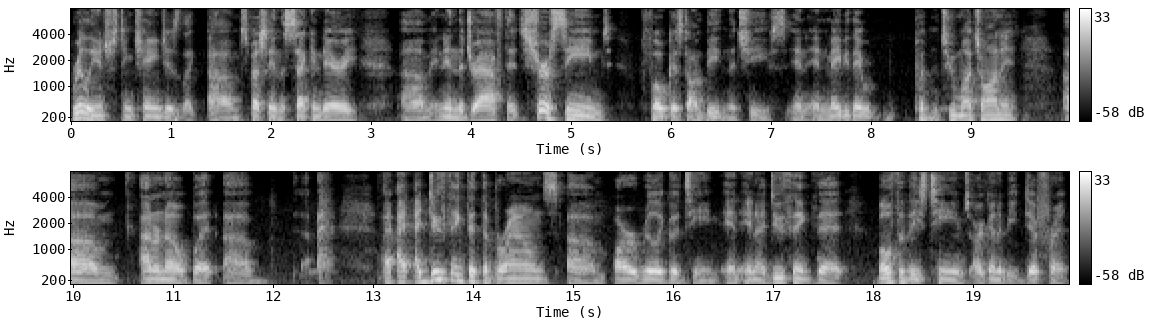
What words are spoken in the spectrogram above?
really interesting changes, like um, especially in the secondary um, and in the draft, that sure seemed focused on beating the Chiefs. And and maybe they were putting too much on it. Um, I don't know, but uh, I, I, do think that the Browns um, are a really good team, and and I do think that both of these teams are going to be different.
